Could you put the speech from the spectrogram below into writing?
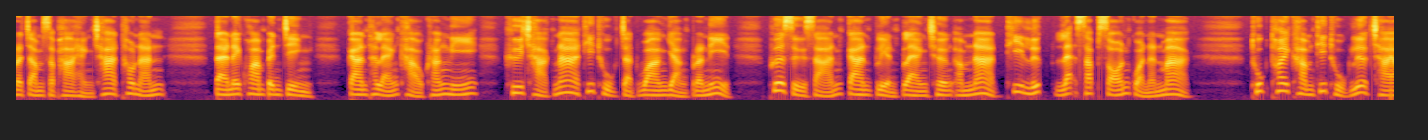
ประจำสภาแห่งชาติเท่านั้น แต่ในความเป็นจริง การถแถลงข่าวครั้งนี้ คือฉากหน้าที่ถูกจัดวางอย่างประณีต เพื่อสื่อสารการเปลี่ยนแปลงเชิงอำนาจที่ลึกและซับซ้อนกว่านั้นมาก ทุกถ้อยคำที่ถูกเลือกใช้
